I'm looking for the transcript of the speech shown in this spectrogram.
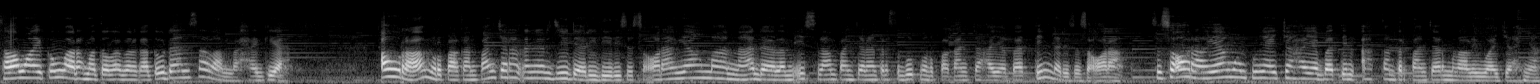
Assalamualaikum warahmatullahi wabarakatuh dan salam bahagia. Aura merupakan pancaran energi dari diri seseorang yang mana dalam Islam pancaran tersebut merupakan cahaya batin dari seseorang. Seseorang yang mempunyai cahaya batin akan terpancar melalui wajahnya,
